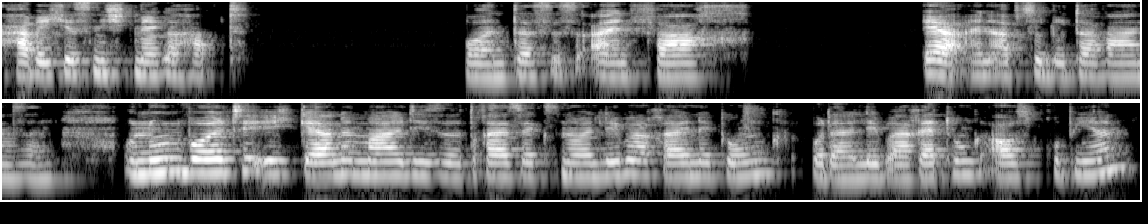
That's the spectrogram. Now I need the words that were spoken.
habe ich es nicht mehr gehabt. Und das ist einfach ja, ein absoluter Wahnsinn. Und nun wollte ich gerne mal diese 369 Leberreinigung oder Leberrettung ausprobieren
